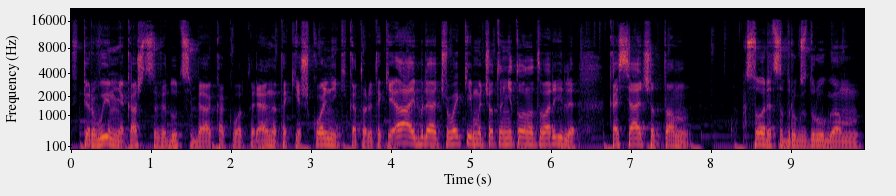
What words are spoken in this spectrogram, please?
впервые, мне кажется, ведут себя как вот реально такие школьники, которые такие, ай, бля, чуваки, мы что-то не то натворили, косячат там, ссорятся друг с другом,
